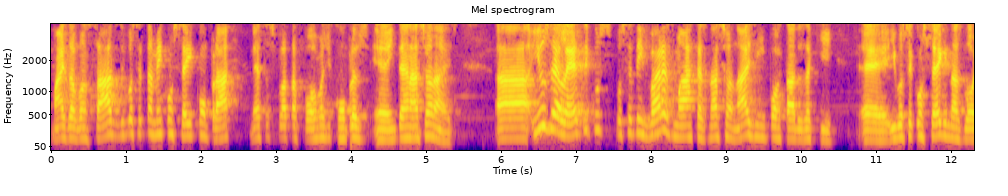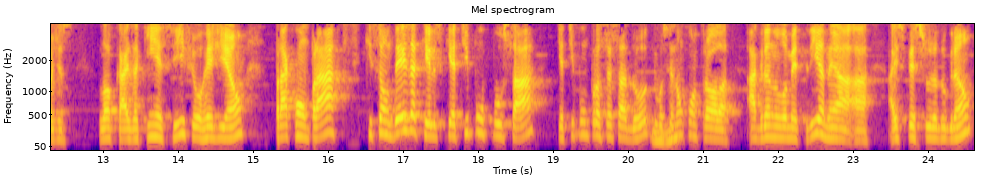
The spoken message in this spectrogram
mais avançados e você também consegue comprar nessas plataformas de compras é, internacionais. Ah, e os elétricos, você tem várias marcas nacionais e importadas aqui é, e você consegue nas lojas locais aqui em Recife ou região para comprar, que são desde aqueles que é tipo um pulsar, que é tipo um processador, que uhum. você não controla a granulometria, né, a, a, a espessura do grão,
